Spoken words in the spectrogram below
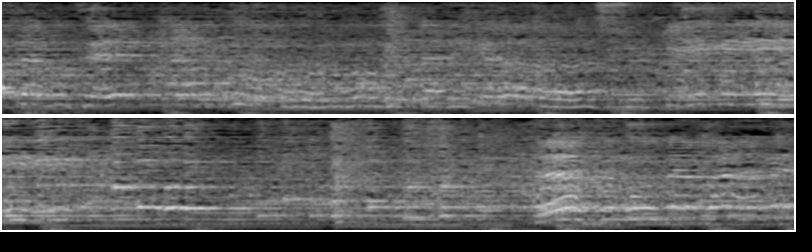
Κάθε που φέρνουν τα δυο σου χείλη Αχ μου τα πάνε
